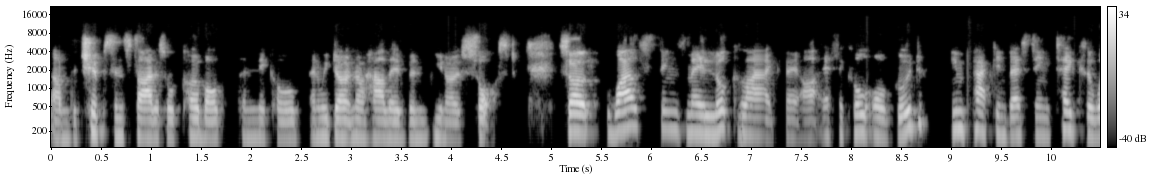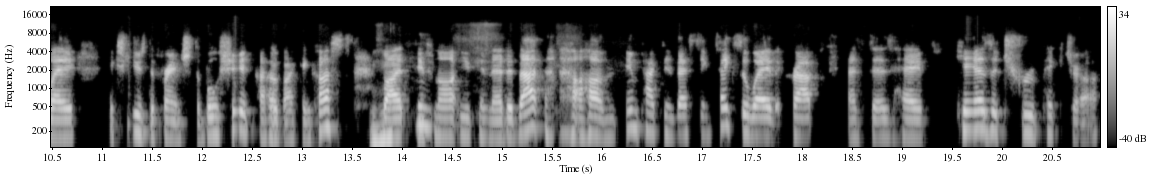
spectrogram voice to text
Um, the chips inside is all cobalt and nickel, and we don't know how they've been, you know, sourced. So whilst things may look like they are ethical or good, impact investing takes away, excuse the French, the bullshit. I hope I can cuss, mm-hmm. but if not, you can edit that. Um, impact investing takes away the crap and says, hey, here's a true picture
